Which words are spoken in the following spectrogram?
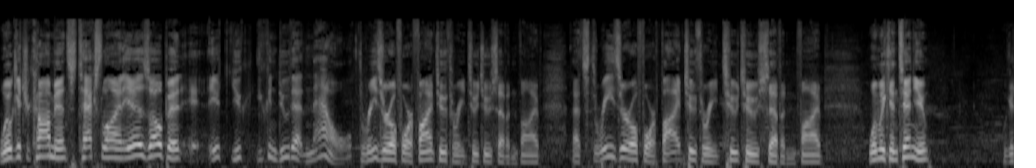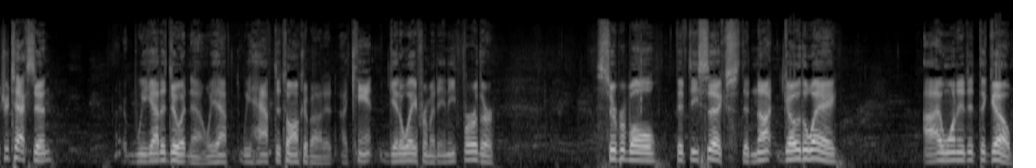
We'll get your comments. Text line is open. It, you, you can do that now. 304 523 2275. That's 304 523 2275. When we continue, we'll get your text in. We got to do it now. We have we have to talk about it. I can't get away from it any further. Super Bowl 56 did not go the way I wanted it to go.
